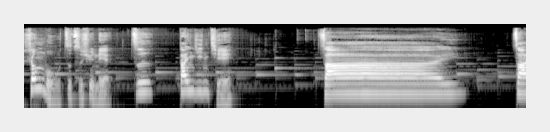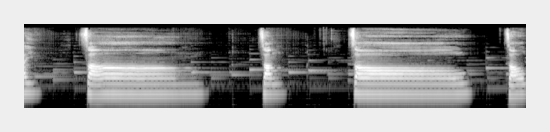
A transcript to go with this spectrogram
声母字词训练之单音节，在在脏脏糟糟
